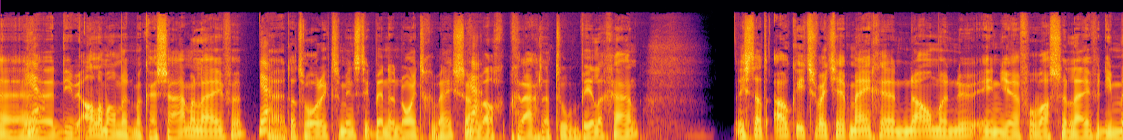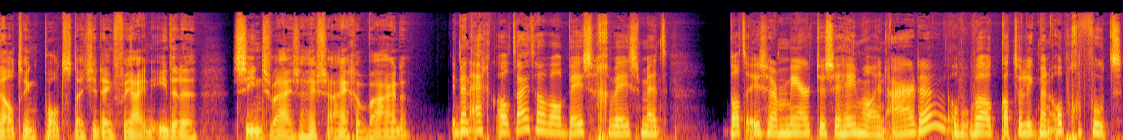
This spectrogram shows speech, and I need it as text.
Eh, Ja. die allemaal met elkaar samenleven. Ja. Eh, dat hoor ik tenminste. Ik ben er nooit geweest. Zou er wel graag naartoe willen gaan. Is dat ook iets wat je hebt meegenomen nu in je volwassen leven? Die melting pot? Dat je denkt van ja, in iedere zienswijze heeft zijn eigen waarde. ik ben eigenlijk altijd al wel bezig geweest met wat is er meer tussen hemel en aarde. Hoewel ik katholiek ben opgevoed,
